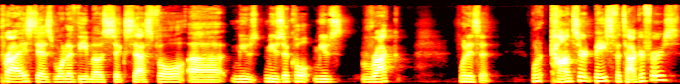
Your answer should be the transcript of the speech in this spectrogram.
prized as one of the most successful uh mus- musical mus rock what is it? What concert based photographers?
